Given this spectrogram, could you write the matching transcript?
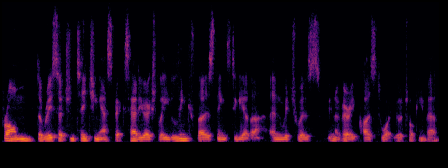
from the research and teaching aspects? How do you actually link those things together? And which was you know very close to what you were talking about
